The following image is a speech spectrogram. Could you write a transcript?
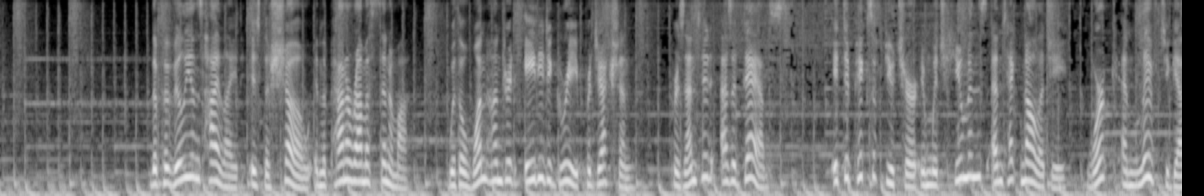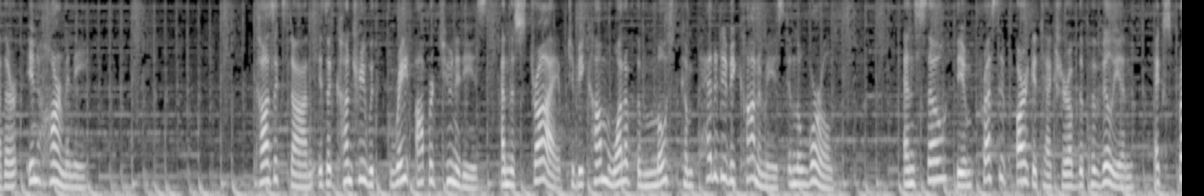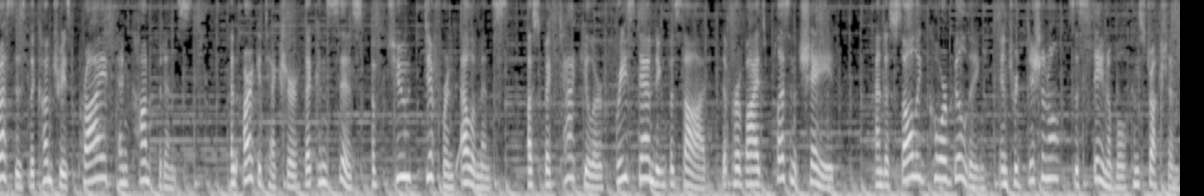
The pavilion's highlight is the show in the Panorama Cinema with a 180 degree projection. Presented as a dance, it depicts a future in which humans and technology work and live together in harmony. Kazakhstan is a country with great opportunities and the strive to become one of the most competitive economies in the world. And so, the impressive architecture of the pavilion expresses the country's pride and confidence. An architecture that consists of two different elements a spectacular freestanding facade that provides pleasant shade, and a solid core building in traditional, sustainable construction.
